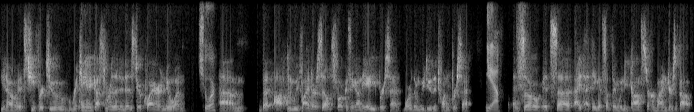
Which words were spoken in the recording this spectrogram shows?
you know it's cheaper to retain mm-hmm. a customer than it is to acquire a new one. Sure. Um, but often we find ourselves focusing on the 80% more than we do the 20%. Yeah. And so it's, uh, I, I think it's something we need constant reminders about.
